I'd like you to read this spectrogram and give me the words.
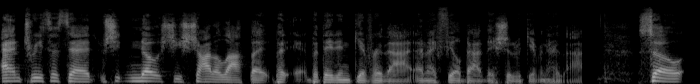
And Teresa said she no, she shot a lot, but but but they didn't give her that, and I feel bad. They should have given her that. So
